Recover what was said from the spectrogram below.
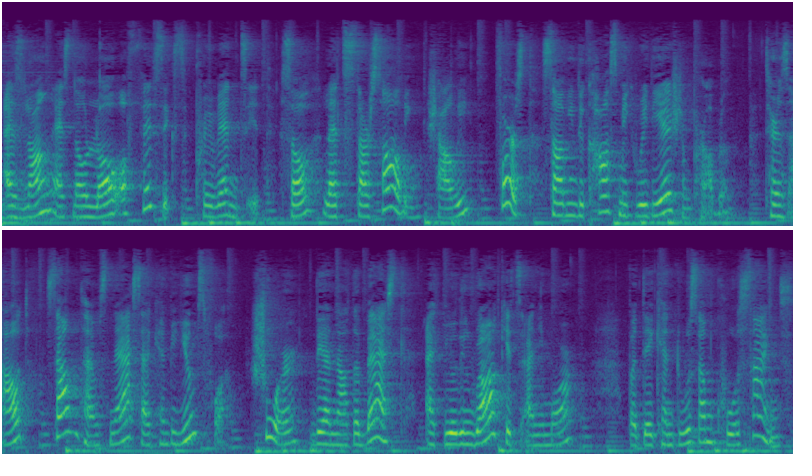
as long as no law of physics prevents it. So let's start solving, shall we? First, solving the cosmic radiation problem. Turns out, sometimes NASA can be useful. Sure, they are not the best at building rockets anymore, but they can do some cool science.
